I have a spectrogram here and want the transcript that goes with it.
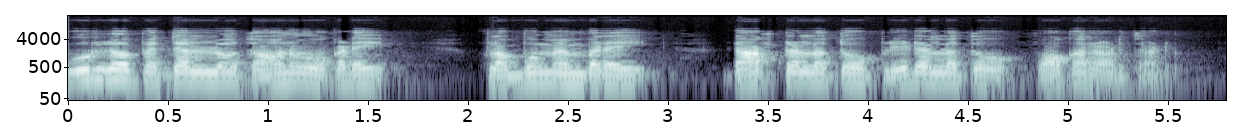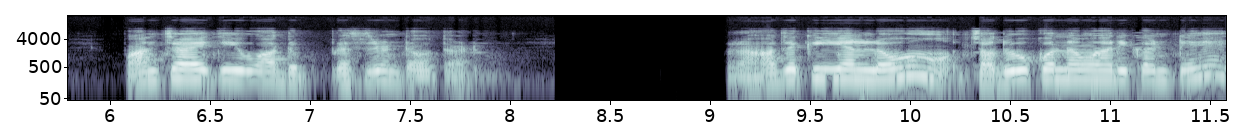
ఊర్లో పెద్దల్లో తాను ఒకడై క్లబ్ మెంబర్ అయి డాక్టర్లతో ప్లీడర్లతో పోకర్ ఆడతాడు. పంచాయతీ వార్డు ప్రెసిడెంట్ అవుతాడు. రాజకీయంలో చదువుకున్న వారి కంటే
